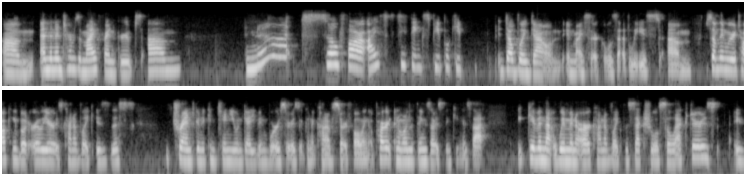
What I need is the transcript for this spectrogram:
Um, and then in terms of my friend groups, um, not so far. I see things people keep doubling down in my circles, at least. Um, something we were talking about earlier is kind of like, is this trend going to continue and get even worse, or is it going to kind of start falling apart? And one of the things I was thinking is that given that women are kind of like the sexual selectors, eh,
